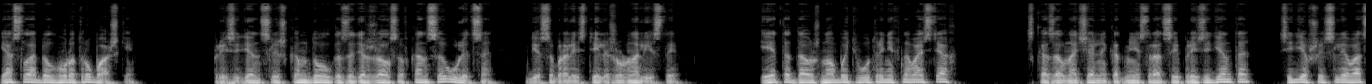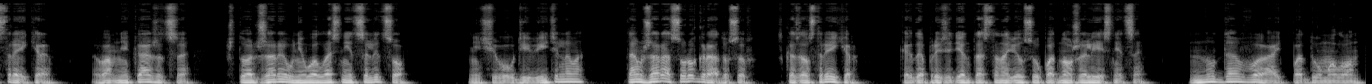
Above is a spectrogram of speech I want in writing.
и ослабил ворот рубашки. Президент слишком долго задержался в конце улицы, где собрались тележурналисты. «И это должно быть в утренних новостях», — сказал начальник администрации президента, сидевший слева от Стрейкера. «Вам не кажется, что от жары у него лоснится лицо?» «Ничего удивительного. Там жара 40 градусов», — сказал Стрейкер, когда президент остановился у подножия лестницы. «Ну давай», — подумал он,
